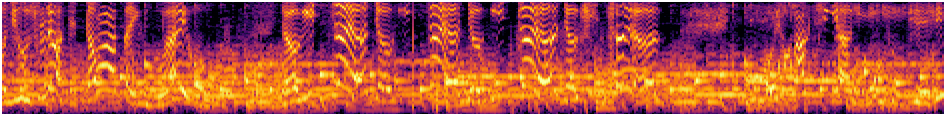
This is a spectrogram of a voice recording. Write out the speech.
어, 지금 술래가 됐다 말았다. 이거 뭐야, 이거? 여기 있어요, 여기 있어요, 여기 있어요, 여기 있어요. 빡치게 하기. 오케이.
